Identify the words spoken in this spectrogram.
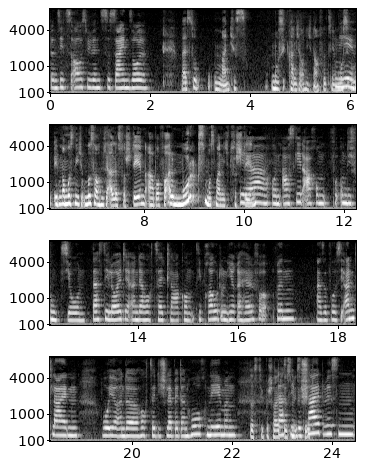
Dann sieht es so aus, wie wenn es so sein soll. Weißt du, manches muss, kann ich auch nicht nachvollziehen. Nee. Muss, man muss, nicht, muss auch nicht alles verstehen, aber vor allem Murks muss man nicht verstehen. Ja, und auch, es geht auch um, um die Funktion, dass die Leute an der Hochzeit klarkommen. Die Braut und ihre Helferin, also wo sie ankleiden, wo ihr an der Hochzeit die Schleppe dann hochnehmen, Dass die Bescheid dass wissen, es geht. Bescheid wissen,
